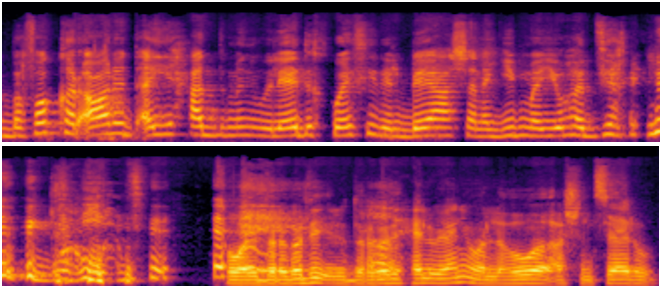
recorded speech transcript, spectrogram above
بفكر أعرض أي حد من ولاد إخواتي للبيع عشان أجيب مايو هادية غالب الجديد. هو للدرجة دي للدرجة دي آه. حلو يعني ولا هو عشان سعره؟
